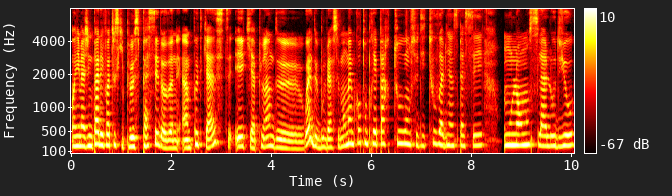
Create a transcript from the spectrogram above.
on n'imagine pas des fois tout ce qui peut se passer dans un, podcast et qu'il y a plein de, ouais, de bouleversements. Même quand on prépare tout, on se dit tout va bien se passer, on lance là l'audio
